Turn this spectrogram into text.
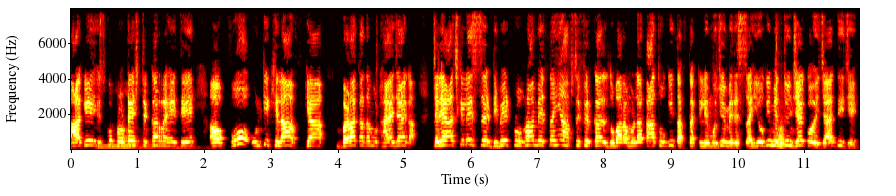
आगे इसको प्रोटेस्ट कर रहे थे वो उनके खिलाफ क्या बड़ा कदम उठाया जाएगा? चलिए, आज के लिए इस डिबेट प्रोग्राम में इतना ही। आपसे फिर कल दोबारा मुलाकात होगी। तब तक के लिए मुझे, मेरे सहयोगी मृत्युंजय को इजाज़त दीजिए।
